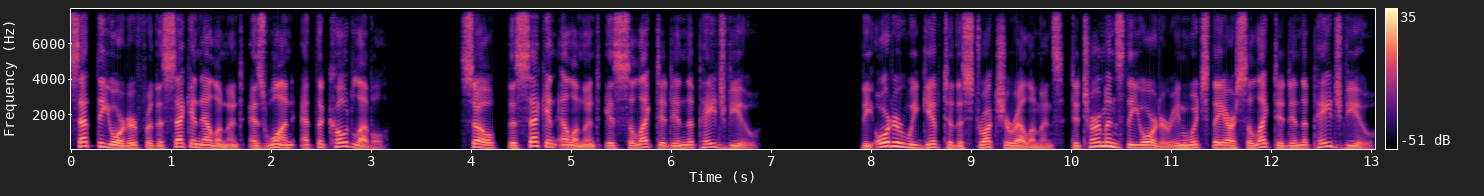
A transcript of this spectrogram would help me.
Set the order for the second element as 1 at the code level. So, the second element is selected in the page view. The order we give to the structure elements determines the order in which they are selected in the page view.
